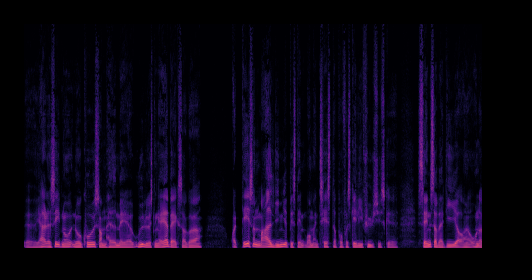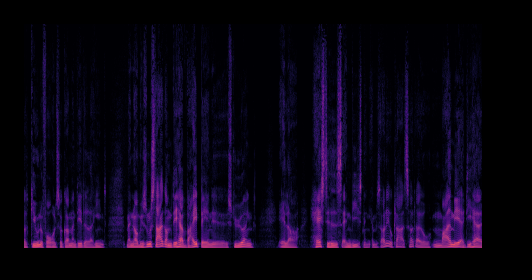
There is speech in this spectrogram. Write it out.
øh, øh, jeg har da set noget, noget kode, som havde med udløsning af airbags at gøre. Og det er sådan meget linjebestemt, hvor man tester på forskellige fysiske sensorværdier, og under givende forhold, så gør man det eller hent. Men når vi nu snakker om det her vejbanestyring, eller hastighedsanvisning, jamen så er det jo klart, så er der jo meget mere af de her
